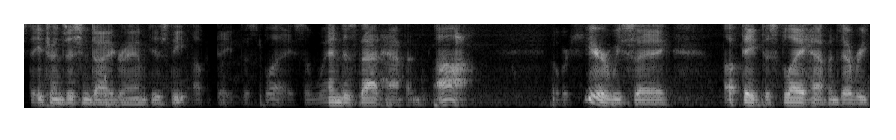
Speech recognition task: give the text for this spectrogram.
state transition diagram is the update display. So when does that happen? Ah, over here we say update display happens every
